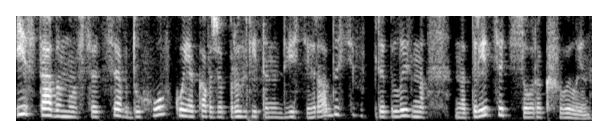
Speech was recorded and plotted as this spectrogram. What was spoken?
І ставимо все це в духовку, яка вже прогріта на 200 градусів, приблизно на 30-40 хвилин.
